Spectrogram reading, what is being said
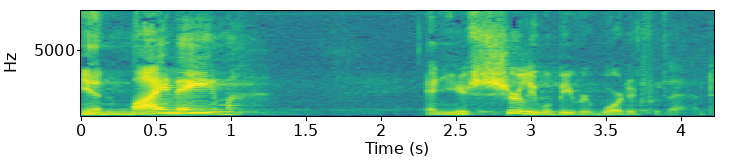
in my name, and you surely will be rewarded for that.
